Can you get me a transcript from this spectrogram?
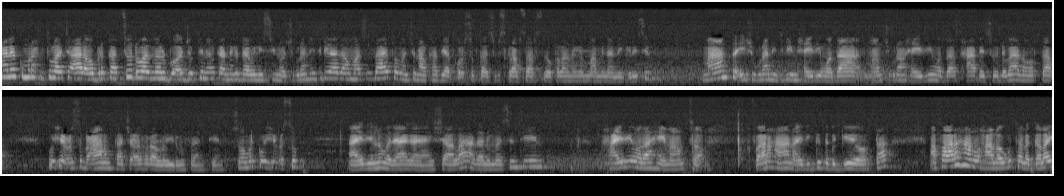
calaykum waraxmatullahi tacaala wabarakaatu soo dhawaad meel walba aad joogtiin halkaad naga daawanaysiin waa shukraan hijriyaada umaasan tahay fadlan janaalka haddii aad ku cusub tahay subscribe saar sidoo kale naga maamin aad leegaraysid maanta iyo shukraan hijriya maxay idiin wadaa maanta shukraan waxay idiin wadaa asxaabay soo dhawaada horta. Wixii cusub caalamkaa jecel horaa loo yidhi ma fahanteen soo marka wixii cusub aa idinla wadaagaya insha allah hadaan umahadsantihiin maxaa idiin wadaahay maanta afaarahan aa idinka dabageeyo horta. Afaarahan waxaa loogu talagalay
